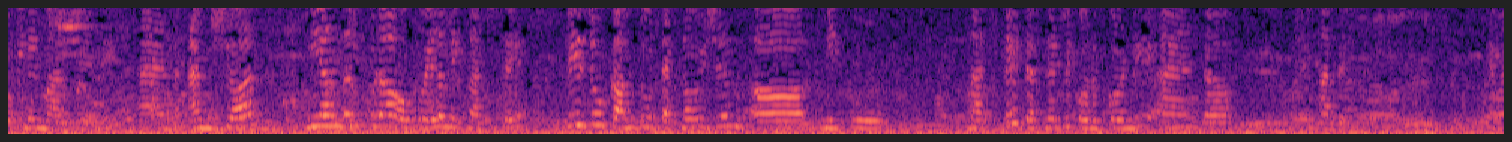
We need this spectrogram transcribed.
ఒపీనియన్ మారిపోయింది అండ్ ఐఎమ్ షూర్ మీ అందరు కూడా ఒకవేళ మీకు నచ్చితే please do come to Technovision మీకు నచ్చితే డెఫినెట్లీ కొనుక్కోండి అండ్ అంతే Hi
